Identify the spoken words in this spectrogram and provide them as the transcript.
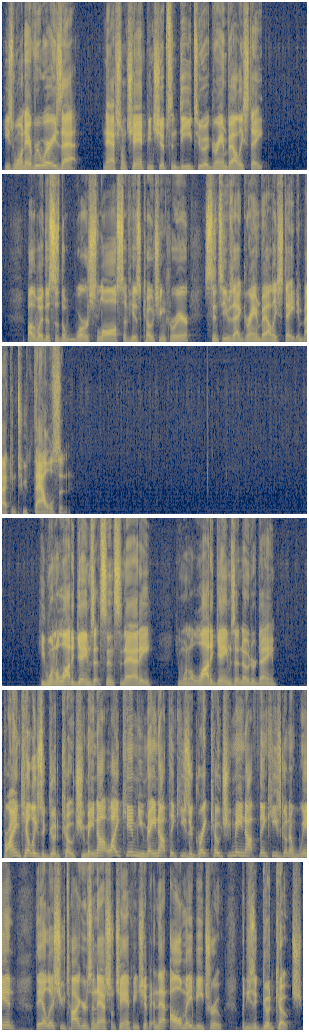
He's won everywhere he's at national championships in D2 at Grand Valley State. By the way, this is the worst loss of his coaching career since he was at Grand Valley State and back in 2000. He won a lot of games at Cincinnati. He won a lot of games at Notre Dame. Brian Kelly's a good coach. You may not like him. You may not think he's a great coach. You may not think he's going to win the LSU Tigers a national championship, and that all may be true, but he's a good coach.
